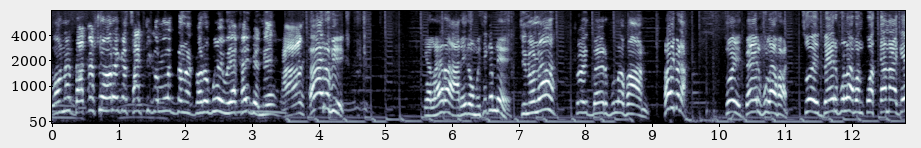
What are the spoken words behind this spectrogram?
টান ঢাকা শহরে চাকরি করলে লাগবে না ঘরে বয়ে বয়ে খাইবে এই রফিক কেলারা আরে রমেছে কেমনে? চিনো না? শহীদ ভাইয়ের ফুলা ফান এই বেটা সৈয়দ বের ফুলাফান সৈয়দ বের ফুলাফান কত কানা গে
